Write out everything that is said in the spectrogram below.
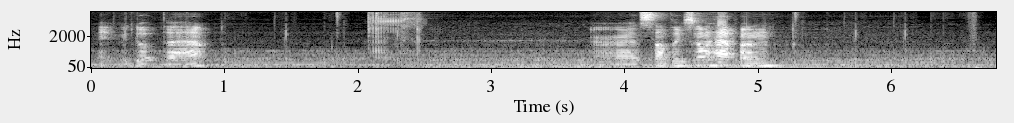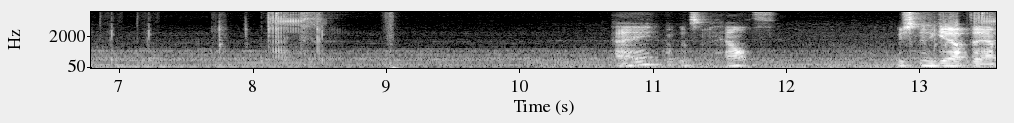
Okay, we got that. Alright, something's gonna happen. Okay, we've got some health. We just need to get up there.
